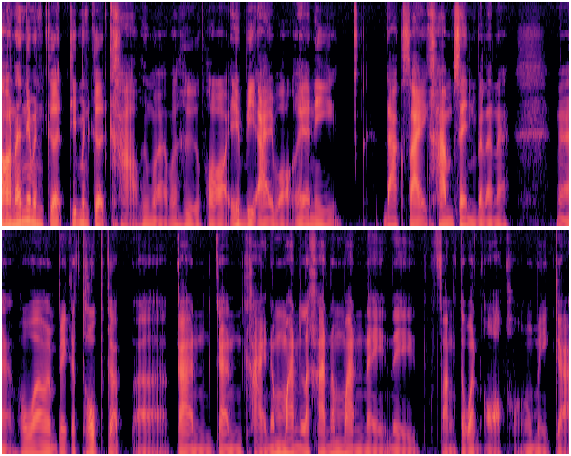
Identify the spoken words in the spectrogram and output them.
ตอนนั้นเนี่ยมันเกิดที่มันเกิดข่าวขึ้นมาก็คือพอ FBI บอกเอ้ยอันนี้ดักไซด์ข้ามเส้นไปแล้วนะ นะเพราะว่ามันไปกระทบกับการการขายน้ำมันราคาน้ำมันในในฝั่งตะวันออกของอเมริกา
